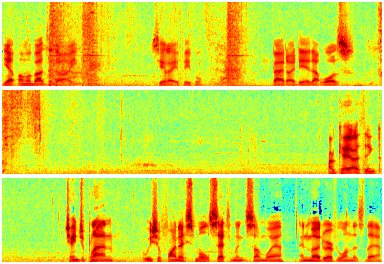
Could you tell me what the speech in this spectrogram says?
Yep, I'm about to die. See you later, people. Bad idea that was. Okay, I think change of plan. We shall find a small settlement somewhere and murder everyone that's there.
